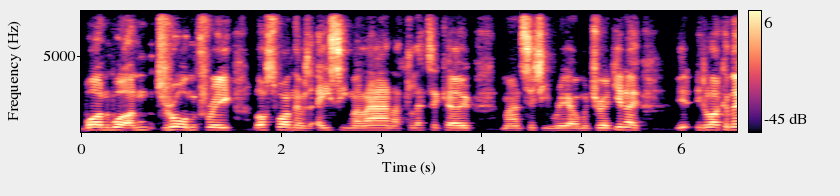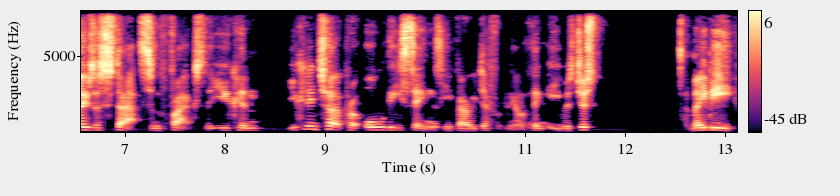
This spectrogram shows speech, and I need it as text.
won one, drawn three, lost one. There was AC Milan, Atletico, Man City, Real Madrid. You know, you like, and those are stats and facts that you can you can interpret all these things very differently. And I think he was just maybe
